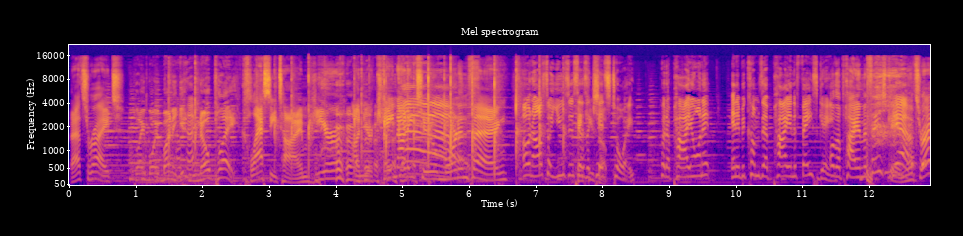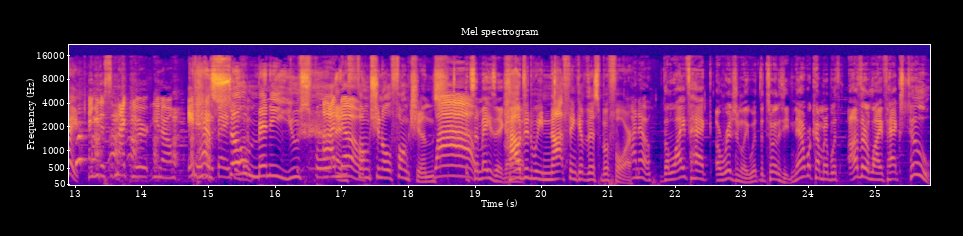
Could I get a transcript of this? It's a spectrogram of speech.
That's right. Playboy bunny getting Okay. no play. Classy time here on your K92 Yes. Morning Thang. Oh, and also use this as a kid's soap. toy. Put a pie on it, and it becomes that pie in the face game. Oh, the pie in the face game. Yeah. That's right. and you just smack your, you know. It kid in the has so many useful I and know. functional functions. Wow. It's amazing. How Uh, did we not think of this before? I know. the life hack originally with the toilet seat. Now we're coming up with other life hacks too.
